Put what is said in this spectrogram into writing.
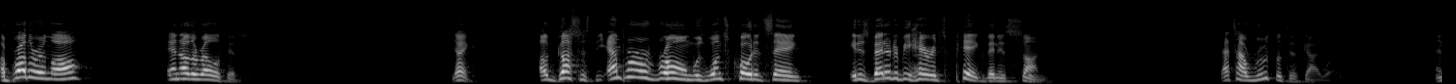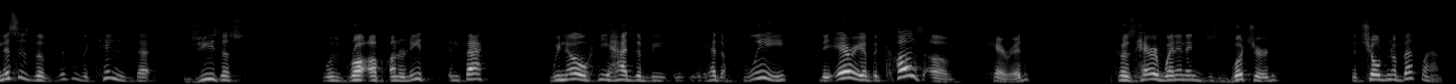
a brother-in-law, and other relatives. Yikes. Augustus, the emperor of Rome, was once quoted saying, It is better to be Herod's pig than his son. That's how ruthless this guy was. And this is the, this is the king that Jesus was brought up underneath. In fact, we know he had to be he had to flee the area because of Herod, because Herod went in and just butchered the children of Bethlehem.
